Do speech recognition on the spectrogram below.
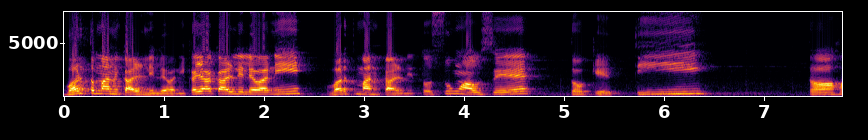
વર્તમાન કાળની લેવાની. કયા કાળની લેવાની? વર્તમાન કાળની. તો શું આવશે? તો કે તી, તહ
